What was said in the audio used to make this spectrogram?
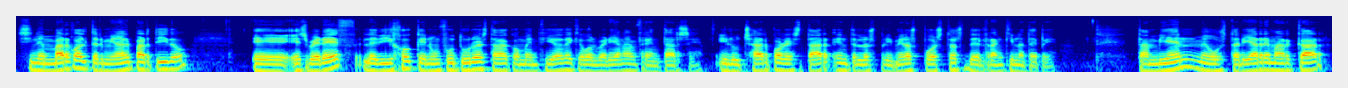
Sin embargo, al terminar el partido, eh, le dijo que en un futuro estaba convencido de que volverían a enfrentarse y luchar por estar entre los primeros puestos del ranking ATP. También me gustaría remarcar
